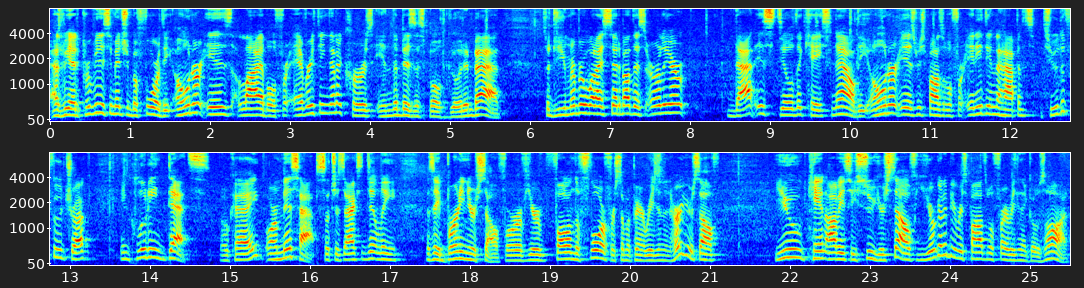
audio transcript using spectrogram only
As we had previously mentioned before, the owner is liable for everything that occurs in the business, both good and bad. So, do you remember what I said about this earlier? That is still the case now. The owner is responsible for anything that happens to the food truck, including debts, okay, or mishaps, such as accidentally, let's say, burning yourself, or if you're fall on the floor for some apparent reason and hurt yourself you can't obviously sue yourself. You're going to be responsible for everything that goes on.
